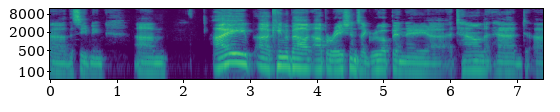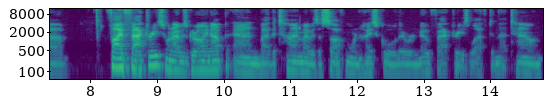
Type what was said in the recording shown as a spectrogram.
uh, this evening. Um, I uh, came about operations. I grew up in a, uh, a town that had uh, five factories when I was growing up. And by the time I was a sophomore in high school, there were no factories left in that town.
